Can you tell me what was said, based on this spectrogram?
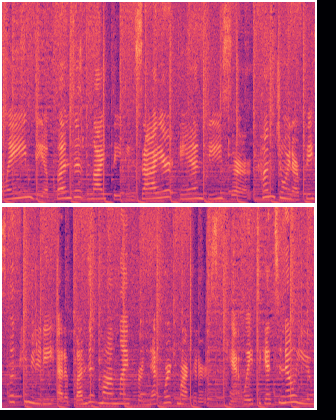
claim the abundant life they desire and deserve. Come join our Facebook community at Abundant Mom Life for Network Marketers. Can't wait to get to know you.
